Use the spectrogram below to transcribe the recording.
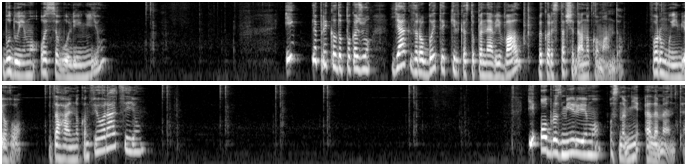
Будуємо осьову лінію. І для прикладу покажу, як зробити кількаступеневий вал, використавши дану команду. Формуємо його в загальну конфігурацію. І оброзмірюємо основні елементи.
